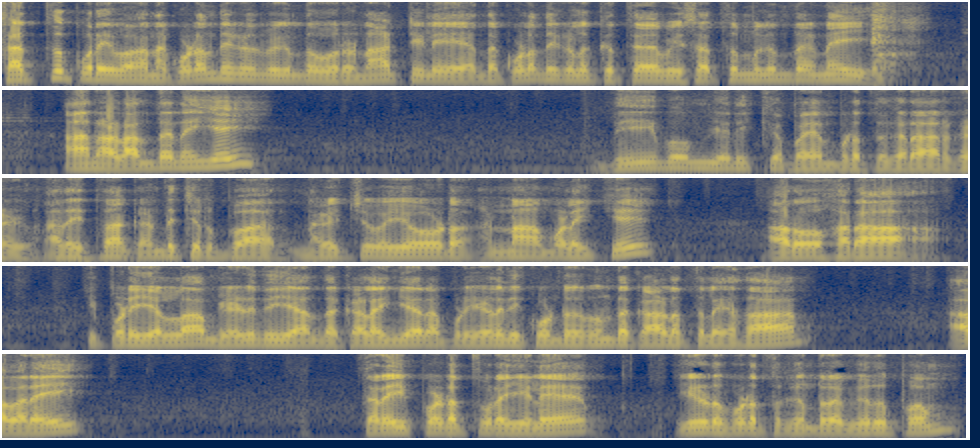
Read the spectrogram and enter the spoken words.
சத்து குறைவான குழந்தைகள் மிகுந்த ஒரு நாட்டிலே அந்த குழந்தைகளுக்கு தேவை சத்து மிகுந்த நெய். ஆனால் அந்த நெய்யை தீபம் எரிக்க பயன்படுத்துகிறார்கள். அதைத்தான் கண்டிச்சிருப்பார் நகைச்சுவையோடு அண்ணாமலைக்கு அரோகரா. இப்படியெல்லாம் எழுதிய அந்த கலைஞர் அப்படி எழுதி கொண்டு இருந்த காலத்திலே தான் அவரை திரைப்படத்துறையிலே ஈடுபடுத்துகின்ற விருப்பம்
